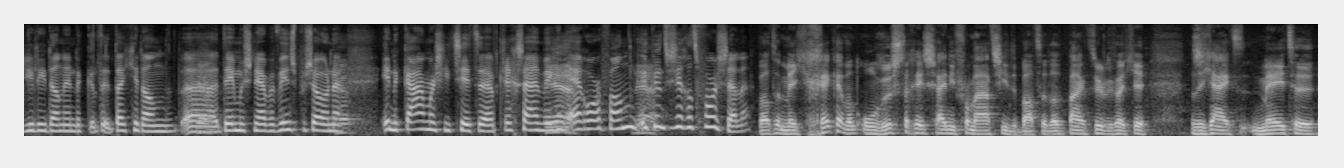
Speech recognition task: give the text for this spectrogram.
jullie dan in de dat je dan uh, ja. demissionair bewindspersonen ja. in de Kamer ziet zitten. Kreeg zij een beetje ja. een error van? Kunt u zich dat voorstellen? Wat een beetje gek en wat onrustig is, zijn die formatiedebatten. Dat maakt natuurlijk dat je, dan zit je eigenlijk mee te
